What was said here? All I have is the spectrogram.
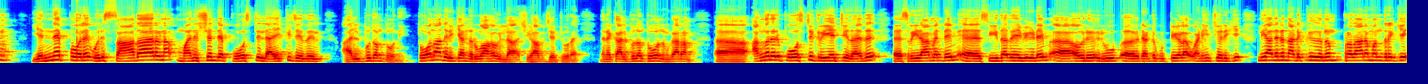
എം എന്നെ പോലെ ഒരു സാധാരണ മനുഷ്യന്റെ പോസ്റ്റ് ലൈക്ക് ചെയ്തതിൽ അത്ഭുതം തോന്നി. തോന്നാതിരിക്കാൻ നിർവാഹമില്ല ഷിഹാബ് ചേറ്റൂറെ. നിനക്ക് അത്ഭുതം തോന്നും. കാരണം അങ്ങനെ ഒരു പോസ്റ്റ് ക്രിയേറ്റ് ചെയ്ത് അതായത് ശ്രീരാമന്റെയും സീതാദേവിയുടെയും ഒരു രൂപ രണ്ട് കുട്ടികളെ അണിയിച്ചൊരുക്കി നീ അതിന്റെ നടുക്ക് നിന്നും പ്രധാനമന്ത്രിക്ക്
